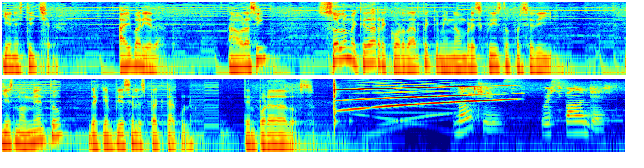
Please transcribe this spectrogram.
y en Stitcher. Hay variedad. Ahora sí, solo me queda recordarte que mi nombre es Christopher Cedillo y es momento de que empiece el espectáculo. Temporada 2. Motus responded.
